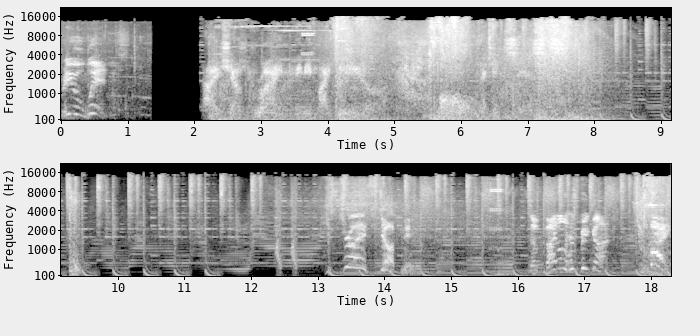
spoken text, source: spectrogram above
Ryu wins! I shall grind beneath my heel all that exists. Just Try and stop me. The battle has begun! Fight!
